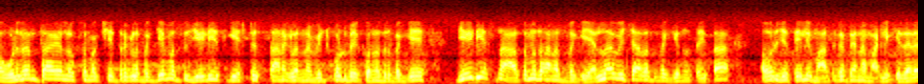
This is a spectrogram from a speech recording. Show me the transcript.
ಉಳಿದಂತ ಲೋಕಸಭಾ ಕ್ಷೇತ್ರಗಳ ಬಗ್ಗೆ ಮತ್ತು ಜೆಡಿಎಸ್ಗೆ ಎಷ್ಟು ಸ್ಥಾನಗಳನ್ನ ಬಿಟ್ಕೊಡ್ಬೇಕು ಅನ್ನೋದ್ರ ಬಗ್ಗೆ ಜೆಡಿಎಸ್ನ ಅಸಮಾಧಾನದ ಬಗ್ಗೆ, ಎಲ್ಲಾ ವಿಚಾರದ ಬಗ್ಗೆನೂ ಸಹಿತ ಅವ್ರ ಜೊತೆಯಲ್ಲಿ ಮಾತುಕತೆಯನ್ನ ಮಾಡ್ಲಿಕ್ಕಿದ್ದಾರೆ.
